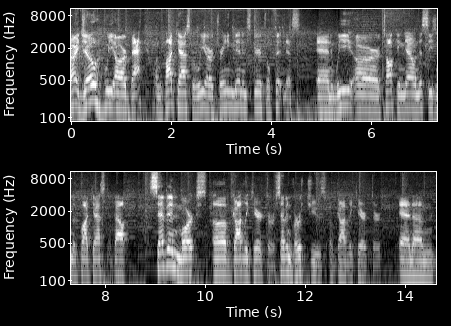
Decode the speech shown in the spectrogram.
All right, Joe, we are back on the podcast where we are training men in spiritual fitness. And we are talking now in this season of the podcast about seven marks of godly character, seven virtues of godly character. And um,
